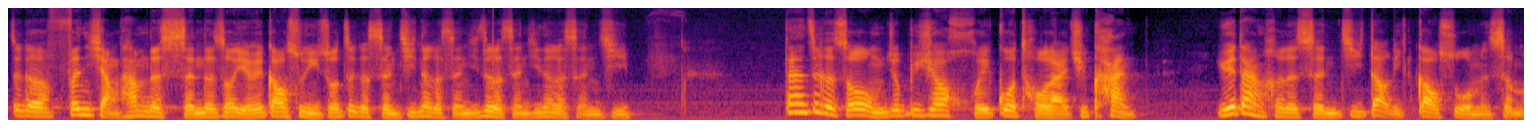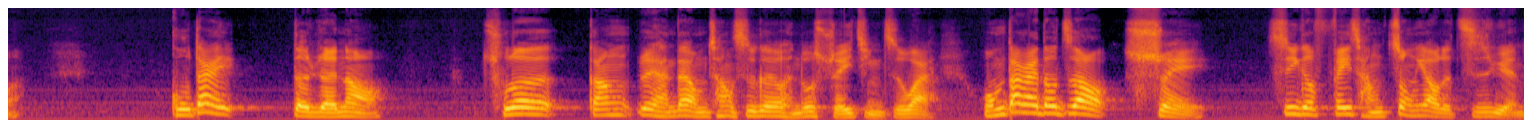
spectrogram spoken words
这个分享他们的神的时候，也会告诉你说这个神迹、那个神迹、这个神迹、那个神迹。但这个时候，我们就必须要回过头来去看约旦河的神迹到底告诉我们什么？古代的人哦，除了刚瑞涵带我们唱诗歌有很多水井之外，我们大概都知道，水是一个非常重要的资源。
